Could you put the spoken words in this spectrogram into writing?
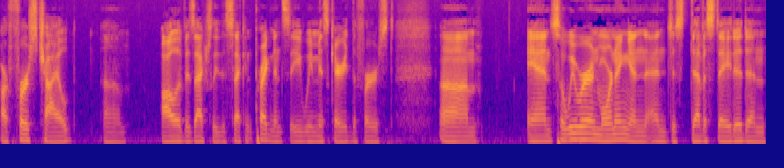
our first child. Um, Olive is actually the second pregnancy. We miscarried the first. Um, and so we were in mourning and, and just devastated. And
